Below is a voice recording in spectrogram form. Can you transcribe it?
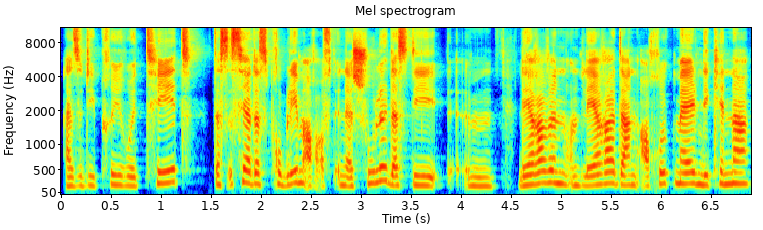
Also die Priorität das ist ja das Problem auch oft in der Schule, dass die ähm, Lehrerinnen und Lehrer dann auch rückmelden, die Kinder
